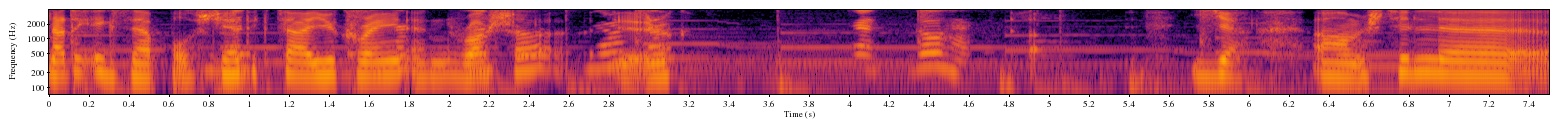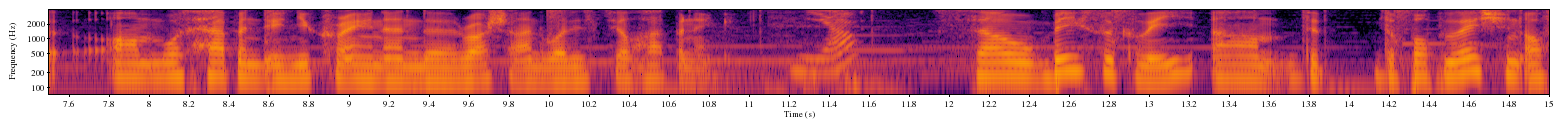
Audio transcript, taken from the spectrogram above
نعطيك example شتي هذيك تاع Ukraine Best and example Russia is America. Yeah, go ahead. Yeah, um, still uh, um, what happened in Ukraine and uh, Russia and what is still happening. Yeah. So basically, um, the the population of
